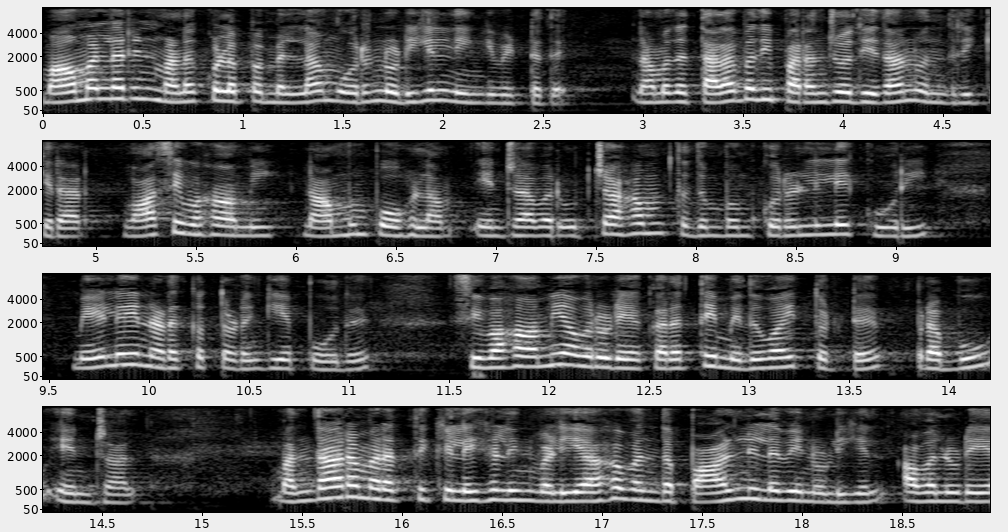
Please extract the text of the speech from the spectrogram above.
மாமல்லரின் மனக்குழப்பமெல்லாம் ஒரு நொடியில் நீங்கிவிட்டது. நமது தளபதி பரஞ்சோதி தான் வந்திருக்கிறார். வாசிவகாமி நாமும் போகலாம் என்று அவர் உற்சாகம் ததும்பும் குரலிலே கூறி மேலே நடக்கத் தொடங்கிய போது சிவகாமி அவருடைய கரத்தை மெதுவாய் தொட்டு பிரபு என்றாள். மந்தார மரத்து கிளைகளின் வழியாக வந்த பால் நிலவின் ஒளியில் அவளுடைய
